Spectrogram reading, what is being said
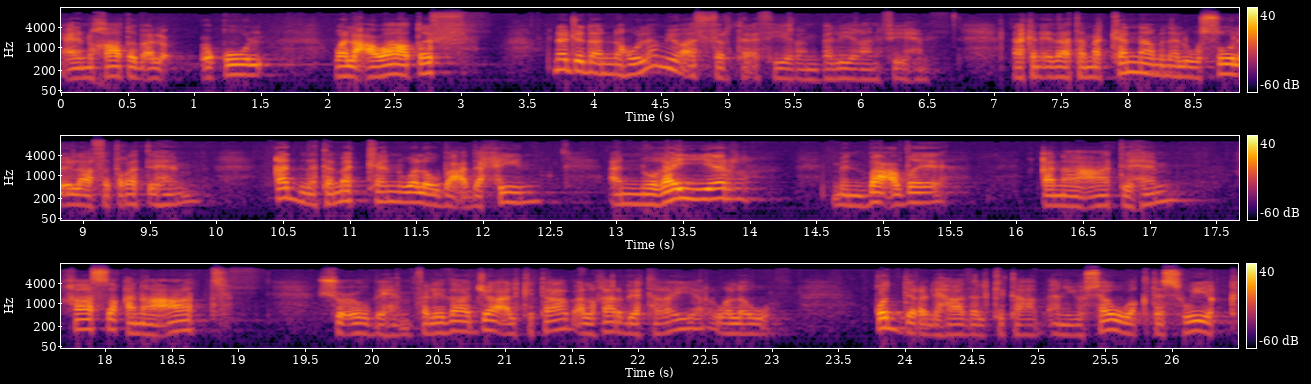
يعني نخاطب العقول والعواطف نجد أنه لم يؤثر تأثيرا بليغا فيهم. لكن إذا تمكنا من الوصول إلى فطرتهم قد نتمكن ولو بعد حين أن نغير من بعض قناعاتهم خاصة قناعات شعوبهم. فلذا جاء الكتاب الغرب يتغير ولو قدر لهذا الكتاب أن يسوق تسويق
